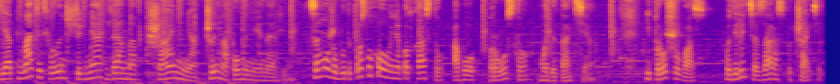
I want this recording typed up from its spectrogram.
15 хвилин щодня для навчання чи наповнення енергії. Це може бути прослуховування подкасту або просто медитація. І прошу вас, поділіться зараз у чаті,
